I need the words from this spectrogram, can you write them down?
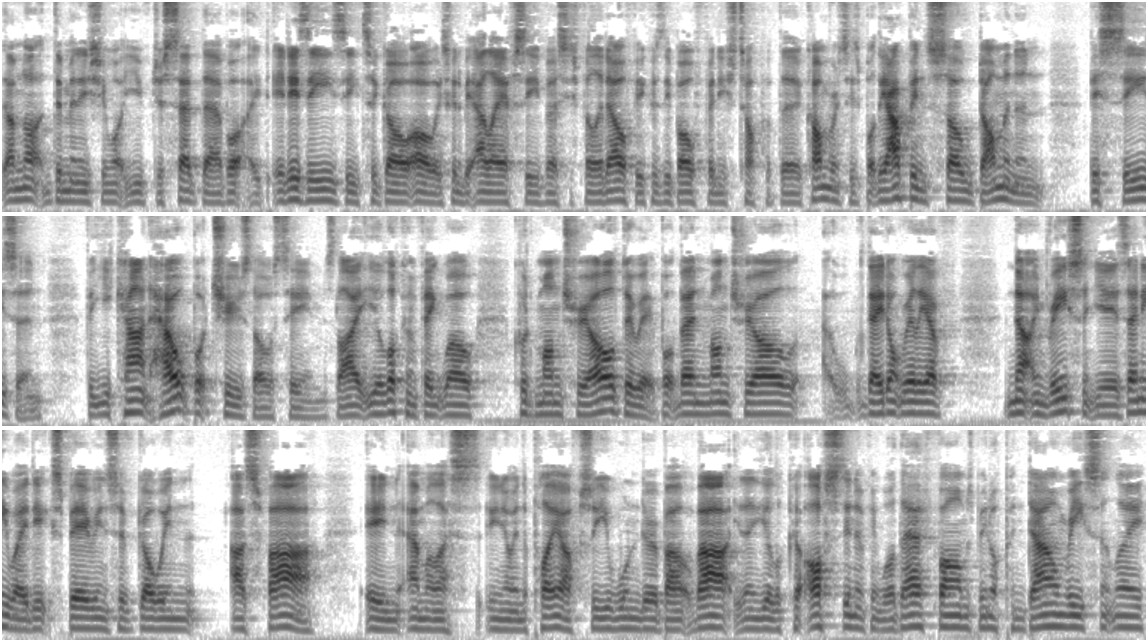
I'm not diminishing what you've just said there, but it, it is easy to go. Oh, it's going to be LAFC versus Philadelphia because they both finished top of the conferences, but they have been so dominant this season that you can't help but choose those teams. Like you look and think, well, could Montreal do it? But then Montreal, they don't really have, not in recent years anyway, the experience of going as far in MLS, you know, in the playoffs. So you wonder about that. Then you look at Austin and think, well, their form's been up and down recently.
